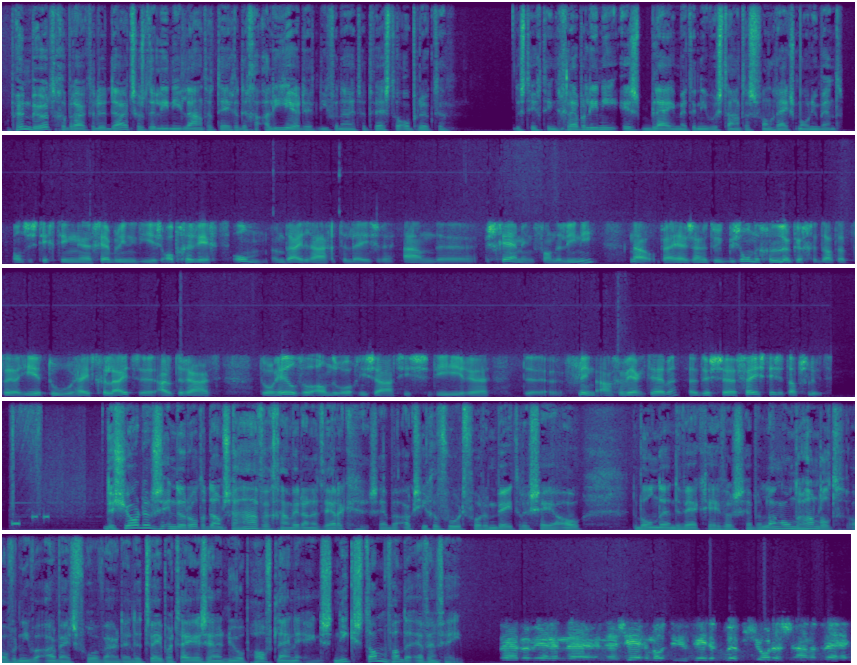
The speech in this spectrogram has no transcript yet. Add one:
Op hun beurt gebruikten de Duitsers de linie later tegen de geallieerden... die vanuit het westen oprukten. De stichting Grebbelini is blij met de nieuwe status van Rijksmonument. Onze stichting eh, Grebbelini die is opgericht om een bijdrage te leveren aan de bescherming van de linie. Nou, wij zijn natuurlijk bijzonder gelukkig dat het eh, hiertoe heeft geleid. Uh, uiteraard door heel veel andere organisaties die hier flink aan gewerkt hebben. dus feest is het absoluut. De shorters in de Rotterdamse haven gaan weer aan het werk. Ze hebben actie gevoerd voor een betere CAO. De bonden en de werkgevers hebben lang onderhandeld over nieuwe arbeidsvoorwaarden. De twee partijen zijn het nu op hoofdlijnen eens. Niek Stam van de FNV. We hebben weer een, eh, een zeer gemotiveerde club shorters aan het werk.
